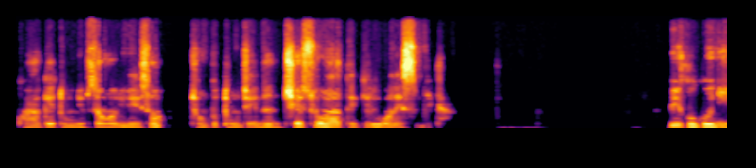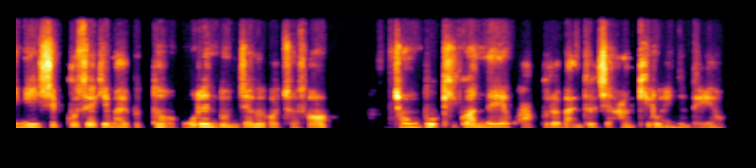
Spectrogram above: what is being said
과학의 독립성을 위해서 정부 통제는 최소화되길 원했습니다. 미국은 이미 19세기 말부터 오랜 논쟁을 거쳐서 정부 기관 내의 과학부를 만들지 않기로 했는데요.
